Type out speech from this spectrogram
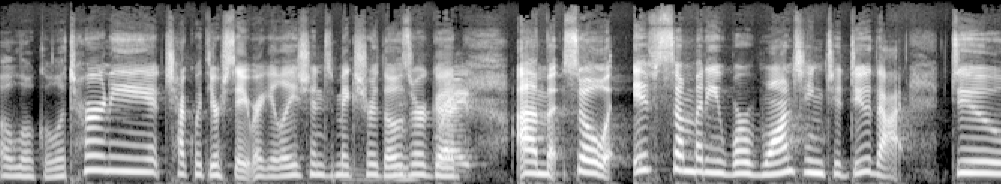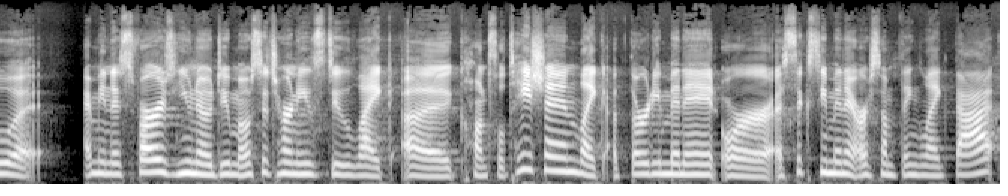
a local attorney, check with your state regulations, make sure those are good. Right. Um, so if somebody were wanting to do that, do I mean, as far as you know, do most attorneys do like a consultation, like a 30 minute or a 60 minute or something like that?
